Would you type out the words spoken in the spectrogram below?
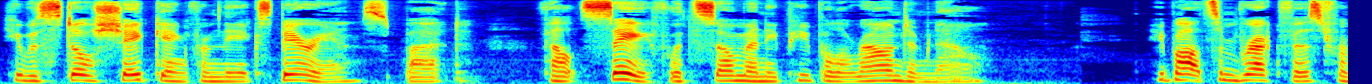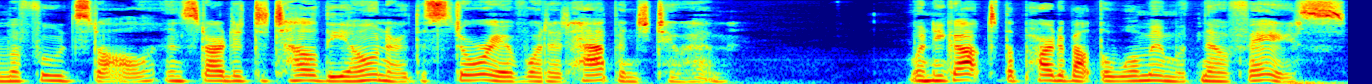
He was still shaking from the experience, but felt safe with so many people around him now. He bought some breakfast from a food stall and started to tell the owner the story of what had happened to him. When he got to the part about the woman with no face,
